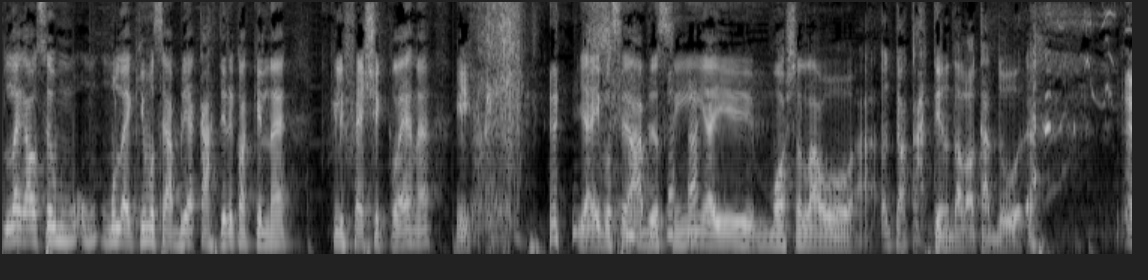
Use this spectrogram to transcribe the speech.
legal ser um, um molequinho, você abrir a carteira com aquele, né? Aquele fecha eclair, né? E, e aí você abre assim e aí mostra lá o. a- Eu tenho a carteira da locadora. É.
